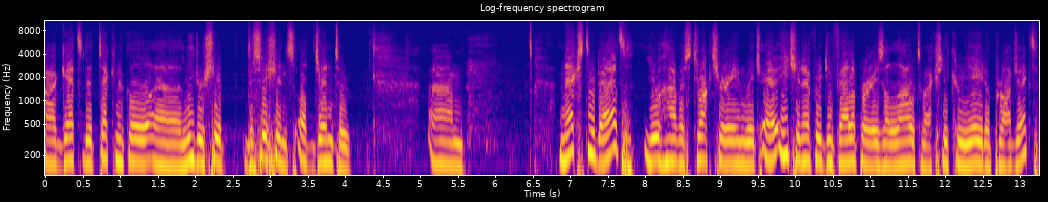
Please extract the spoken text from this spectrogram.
uh, get the technical uh, leadership decisions of Gentoo. Um, next to that, you have a structure in which each and every developer is allowed to actually create a project.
